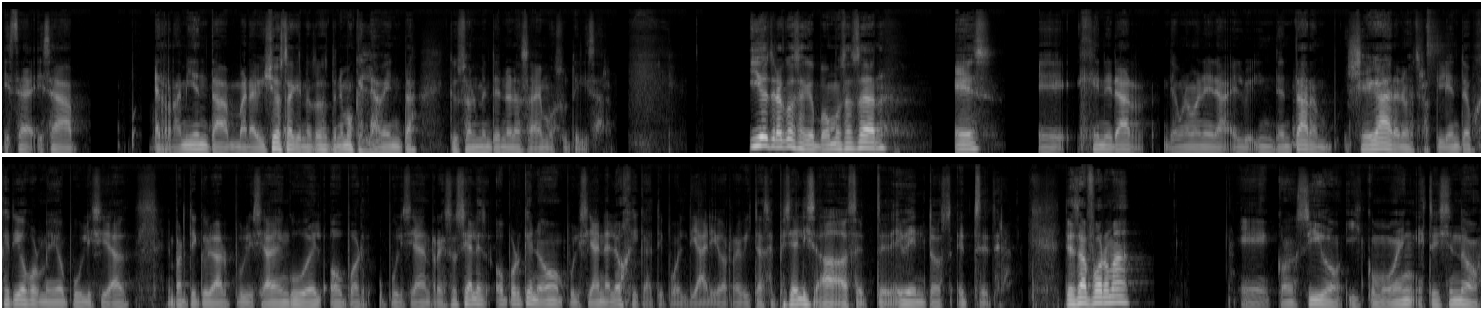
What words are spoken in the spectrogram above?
esa, esa herramienta maravillosa que nosotros tenemos, que es la venta, que usualmente no la sabemos utilizar. Y otra cosa que podemos hacer es eh, generar de alguna manera, el intentar llegar a nuestros clientes objetivos por medio de publicidad, en particular publicidad en Google o por publicidad en redes sociales o, por qué no, publicidad analógica, tipo el diario, revistas especializadas, eventos, etc. De esa forma, eh, consigo, y como ven, estoy siendo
